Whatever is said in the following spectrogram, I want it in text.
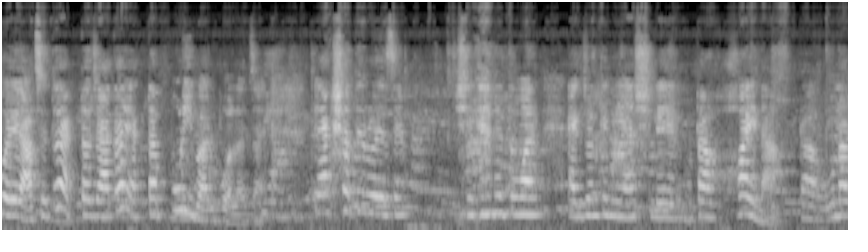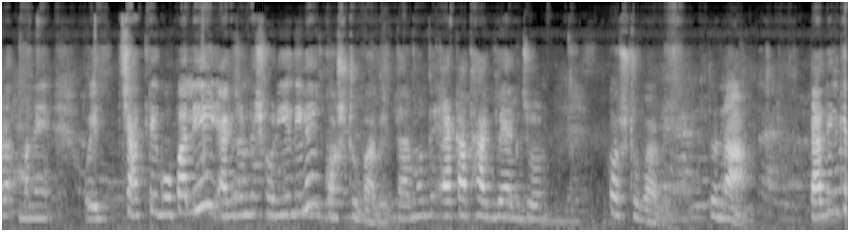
হয়ে আছে তো একটা জায়গায়, একটা পরিবার বলা যায়। তো একসাথে রয়েছে। সেখানে তোমার একজনকে নিয়ে আসলে ওটা হয় না। ওটা ওনারা মানে ওই চারটে গোপালই একজনকে সরিয়ে দিলে কষ্ট পাবে। তার মধ্যে একা থাকবে একজন, কষ্ট পাবে। তো না, তাদেরকে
